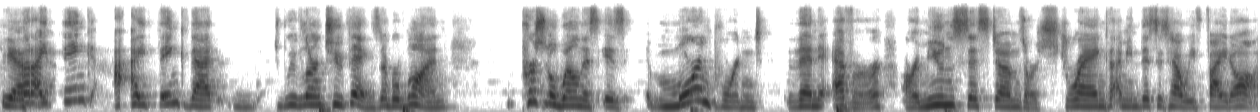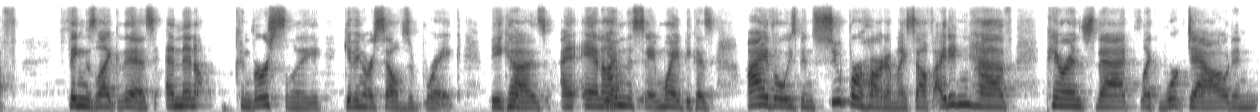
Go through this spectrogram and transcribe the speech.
Yeah. But I think, I think that we've learned two things. Number one, personal wellness is more important than ever. Our immune systems, our strength. I mean, this is how we fight off things like this. And then conversely giving ourselves a break because yeah. and yeah. i'm the same way because i've always been super hard on myself i didn't have parents that like worked out and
